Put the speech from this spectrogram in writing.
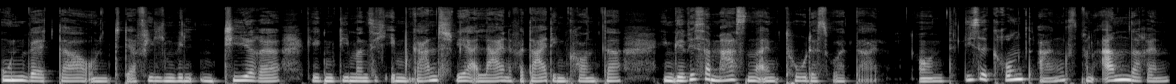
Unwetter und der vielen wilden Tiere, gegen die man sich eben ganz schwer alleine verteidigen konnte, in gewisser Maßen ein Todesurteil. Und diese Grundangst von anderen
